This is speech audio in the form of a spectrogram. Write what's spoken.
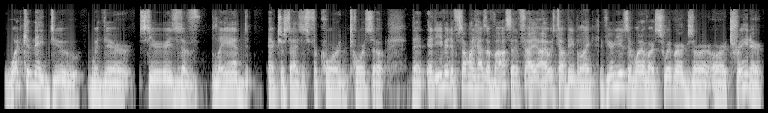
what can they do with their series of land exercises for core and torso that and even if someone has a vasa if I, I always tell people like if you're using one of our swim ergs or, or a trainer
